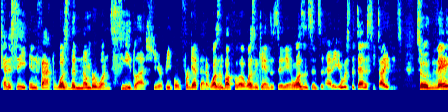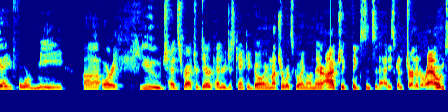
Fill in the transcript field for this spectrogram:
Tennessee, in fact, was the number one seed last year. People forget that. It wasn't Buffalo, it wasn't Kansas City, and it wasn't Cincinnati. It was the Tennessee Titans. So they, for me, uh, are a huge head scratcher. Derrick Henry just can't get going. I'm not sure what's going on there. I actually think Cincinnati's going to turn it around.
